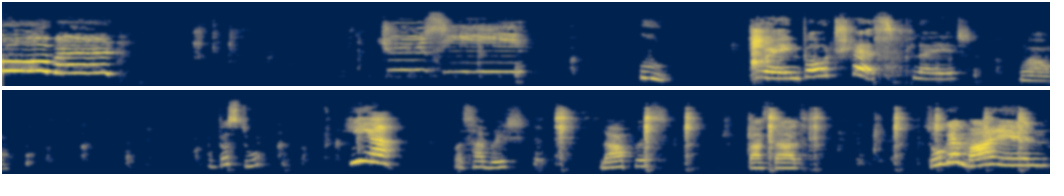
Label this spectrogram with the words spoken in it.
oben. Tschüssi. Uh, Rainbow Chestplate. wow. Wo bist du? Hier. Was habe ich? Lapis. Bastard. So gemein.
